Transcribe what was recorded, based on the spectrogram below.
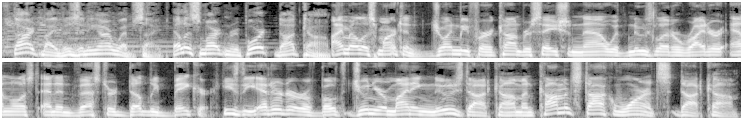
Start by visiting our website, ellismartinreport.com. I'm Ellis Martin. Join me for a conversation now with newsletter writer, analyst, and investor Dudley Baker. He's the editor of both juniorminingnews.com and commonstockwarrants.com.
